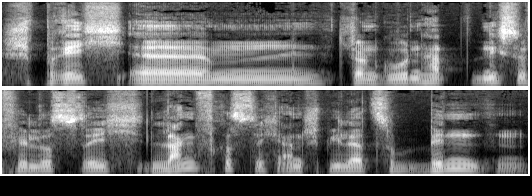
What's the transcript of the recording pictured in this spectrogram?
Sprich, ähm, John Gooden hat nicht so viel Lust, sich langfristig an Spieler zu binden.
